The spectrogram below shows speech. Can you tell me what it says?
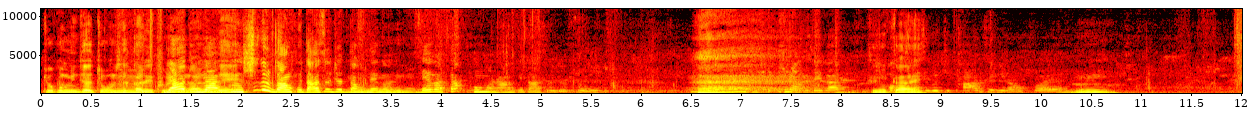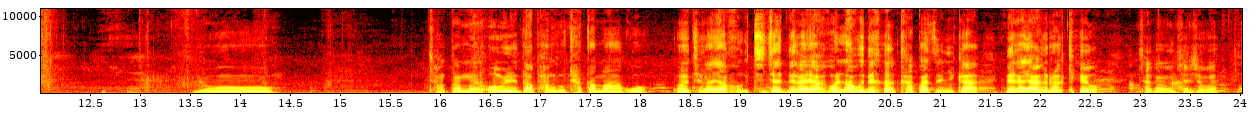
조금 이제 조금 색깔이 돌긴 야도 야, 하는데 그 시들도 않고 나서졌다고 내가 내가 딱 보면 안게 나서졌어. 내가 그러니까. 걱정해서 그렇지 다안 새끼라고 좋아해. 음. 요 잠깐만 어머니 나 방송 잠깐만 하고 어 제가 약 허- 진짜 내가 약 하려고 내가 갖고 왔으니까 내가 약을 할게요. 네, 잠깐만 계셔봐. 물좀 더.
